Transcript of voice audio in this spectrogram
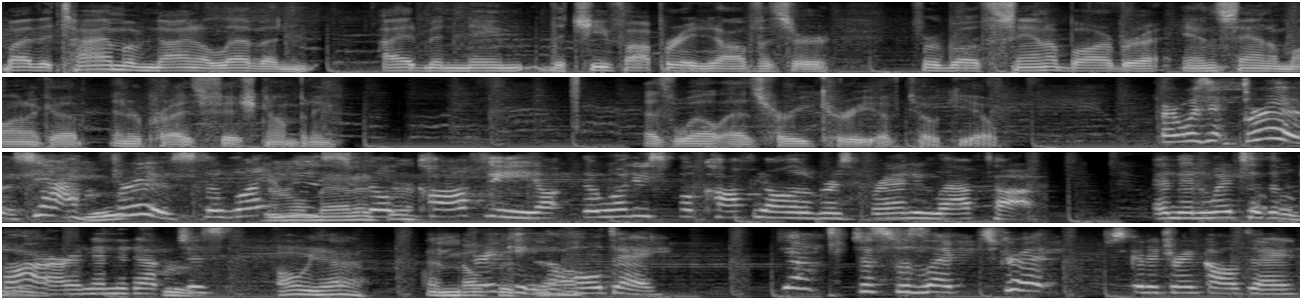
By the time of 9 11, I had been named the chief operating officer for both Santa Barbara and Santa Monica Enterprise Fish Company, as well as Hurry Curry of Tokyo. Or was it Bruce? Yeah, Bruce, Bruce the one General who manager? spilled coffee, the one who spilled coffee all over his brand new laptop, and then went to the bar and ended up Bruce. just oh yeah, and drinking the whole day. Yeah, just was like, screw it, just gonna drink all day.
